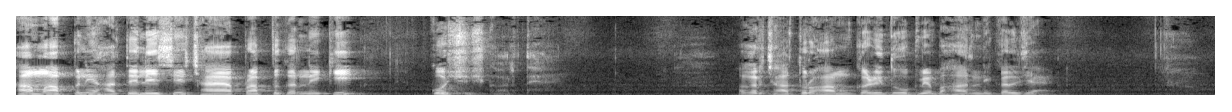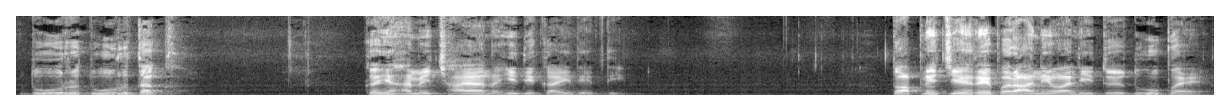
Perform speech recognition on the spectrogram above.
हम अपनी हथेली से छाया प्राप्त करने की कोशिश करते हैं। अगर छात्रों, हम कड़ी धूप में बाहर निकल जाए दूर दूर तक कहीं हमें छाया नहीं दिखाई देती। तो अपने चेहरे पर आने वाली जो धूप है,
